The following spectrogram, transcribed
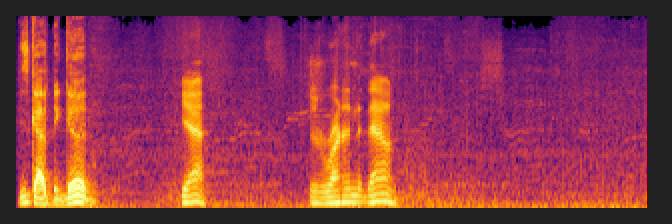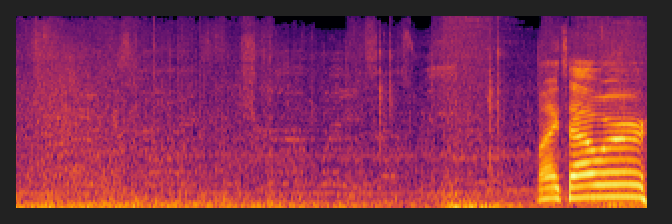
These guys be good. Yeah. Just running it down. My tower.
